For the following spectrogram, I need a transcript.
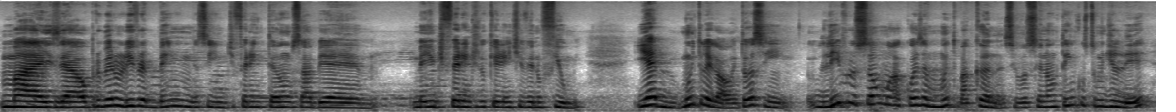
Mas uh, o primeiro livro é bem, assim, diferentão, sabe? É meio diferente do que a gente vê no filme. E é muito legal. Então, assim, livros são uma coisa muito bacana. Se você não tem costume de ler,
